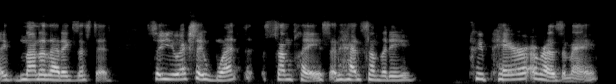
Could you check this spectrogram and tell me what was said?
Like none of that existed. So you actually went someplace and had somebody prepare a resume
